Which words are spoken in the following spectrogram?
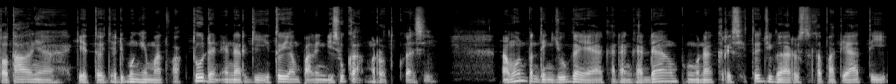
totalnya gitu. Jadi menghemat waktu dan energi itu yang paling disuka menurut gue sih. Namun penting juga ya, kadang-kadang pengguna kris itu juga harus tetap hati-hati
